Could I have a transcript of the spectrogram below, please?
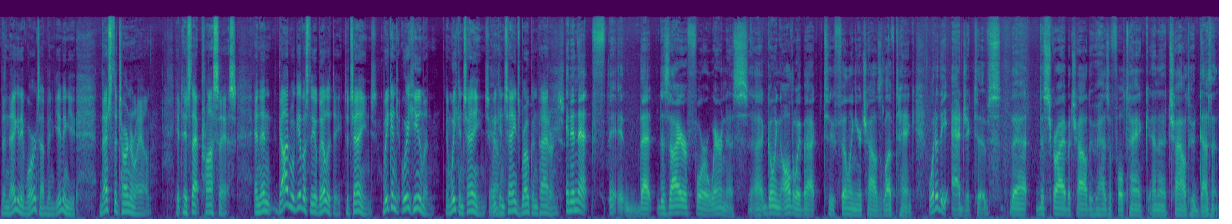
the negative words I've been giving you. That's the turnaround. It, it's that process. And then God will give us the ability to change. We can, we're human and we can change. Yeah. We can change broken patterns. And in that that desire for awareness, uh, going all the way back to filling your child's love tank, what are the adjectives that describe a child who has a full tank and a child who doesn't?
